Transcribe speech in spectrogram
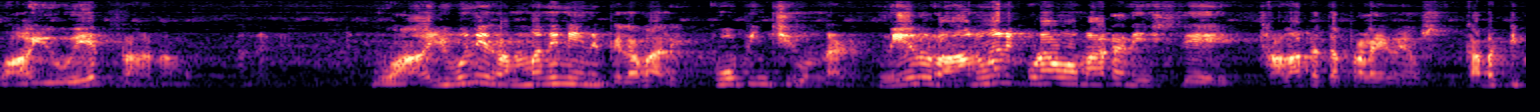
వాయువే ప్రాణము అనండి వాయువుని రమ్మని నేను పిలవాలి కోపించి ఉన్నాడు. నేను రాను అని కూడా ఓ మాట అనేస్తే చాలా పెద్ద ప్రళయమే వస్తుంది. కాబట్టి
